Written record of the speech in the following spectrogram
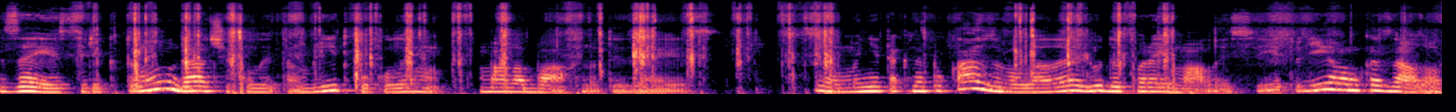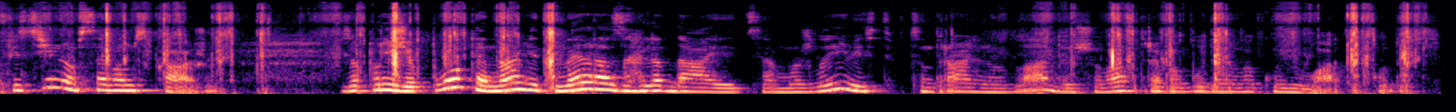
ЗАЕС рік тому, да, чи коли там влітку, коли мала бахнути ЗАЕС. Ну, мені так не показували, але люди переймалися. І тоді я вам казала, офіційно все вам скажуть. Запоріжжя поки навіть не розглядається можливість центральної влади, що вас треба буде евакуювати кудись.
